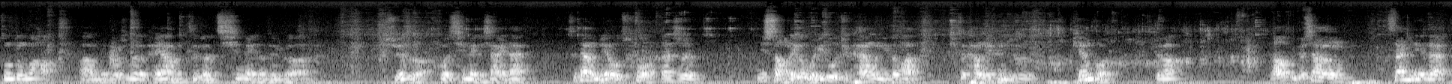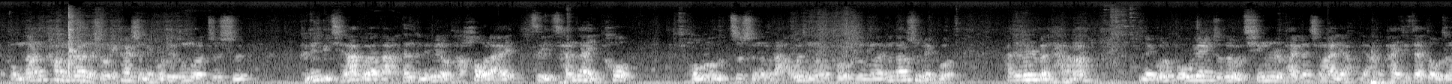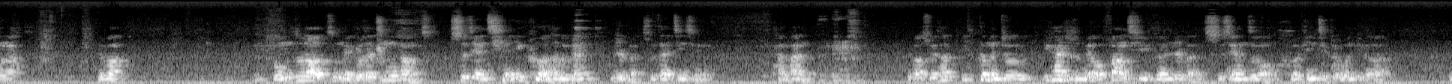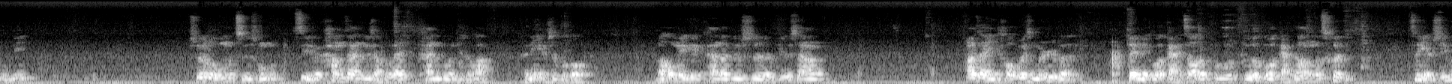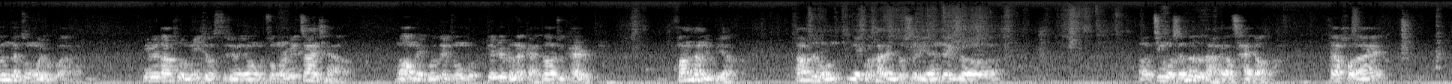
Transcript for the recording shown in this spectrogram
中中国好啊，美国是为了培养这个亲美的这个学者或者亲美的下一代。这样没有错，但是你少了一个维度去看问题的话，这看问题肯定就是偏颇的，对吧？然后比如像三十年代，我们当时抗战的时候，一开始美国对中国的支持肯定比其他国家大，但肯定没有他后来自己参战以后投入的支持那么大。为什么说投入这么大？因为当时美国他就跟日本谈啊，美国的国务院一直都有亲日派跟亲华派两两个派系在斗争啊，对吧？我们知道，这美国在珍珠港事件前一刻，他都跟日本是在进行谈判的，对吧？所以他一根本就一开始是没有放弃跟日本实现这种和平解决问题的努力。所以，我们只是从自己的抗战这个角度来看这个问题的话，肯定也是不够。然后我们也可以看到，就是比如像二战以后，为什么日本被美国改造的不如德国改造那么彻底？这也是一个跟中国有关。因为当时我们一九四九年，我们中国人民站起来了，然后美国对中国对日本的改造就开始方向就变了。当时我们美国差点就是连这个呃靖国神社都打算要拆掉了，但后来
